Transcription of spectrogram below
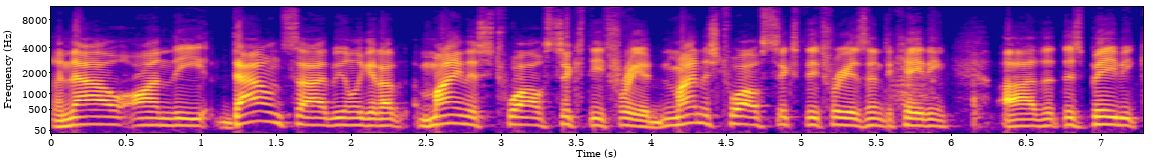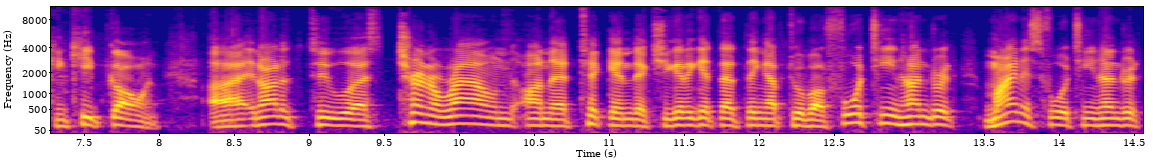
and now on the downside, we only get a minus 1263. A minus 1263 is indicating uh, that this baby can keep going. Uh, in order to uh, turn around on that tick index, you got to get that thing up to about 1400, minus 1400,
